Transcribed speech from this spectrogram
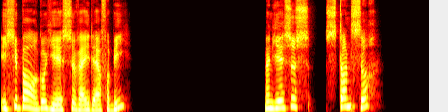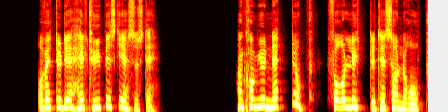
Ikke bare går Jesu vei der forbi, men Jesus stanser. Og vet du, det er helt typisk Jesus, det. Han kom jo nettopp for å lytte til sånne rop.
